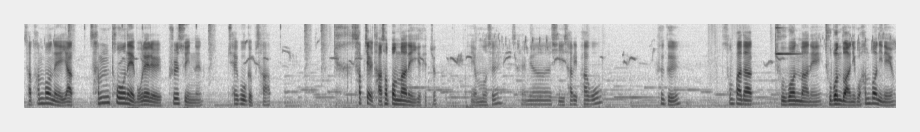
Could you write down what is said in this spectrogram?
삽 한 번에 약 3톤의 모래를 풀 수 있는 최고급 삽 삽질 다섯 번 만에 이게 됐죠? 연못을 살며시 삽입하고 흙을 손바닥 두 번 만에 두 번도 아니고 한 번이네요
